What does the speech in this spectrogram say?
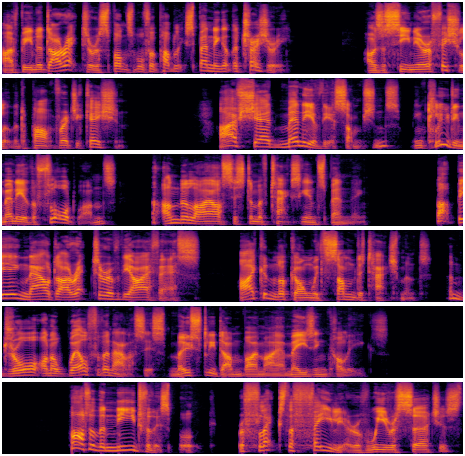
I've been a director responsible for public spending at the Treasury. I was a senior official at the Department for Education. I have shared many of the assumptions, including many of the flawed ones, that underlie our system of taxing and spending. But being now director of the IFS, I can look on with some detachment and draw on a wealth of analysis, mostly done by my amazing colleagues. Part of the need for this book reflects the failure of we researchers,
